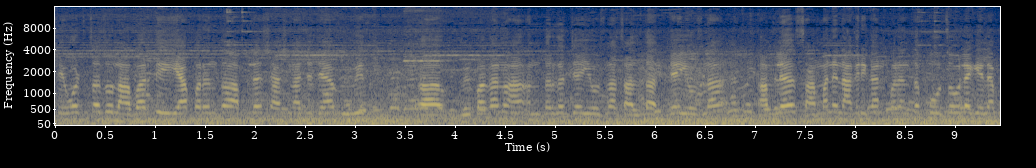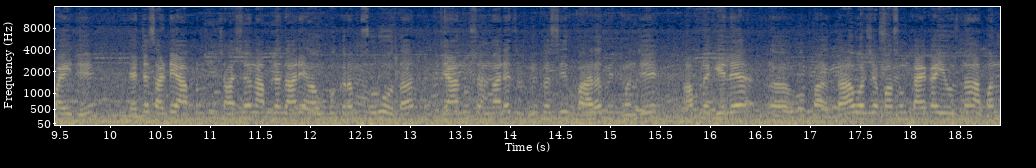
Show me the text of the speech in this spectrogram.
शेवटचा जो लाभार्थी यापर्यंत आपल्या शासनाच्या ज्या विविध विभागांअंतर्गत ज्या योजना चालतात त्या योजना आपल्या सामान्य नागरिकांपर्यंत पोहोचवल्या गेल्या पाहिजे. त्याच्यासाठी आपण शासन आपल्या दारे हा उपक्रम सुरू होता. त्या अनुषंगानेच विकसित भारत म्हणजे आपलं गेल्या पा- दहा वर्षापासून काय काय योजना आपण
